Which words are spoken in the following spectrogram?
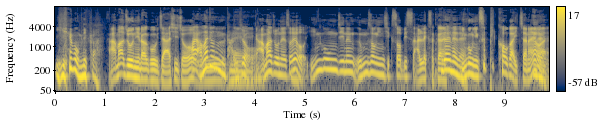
이게 뭡니까? 아마존이라고 이제 아시죠? 아, 아마존 이- 다 알죠. 그러니까 아마존에서요, 인공지능 음성 인식 서비스 알렉사, 그러니까. 인공지능 스피커가 있잖아요. 네.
